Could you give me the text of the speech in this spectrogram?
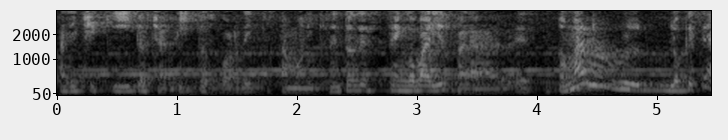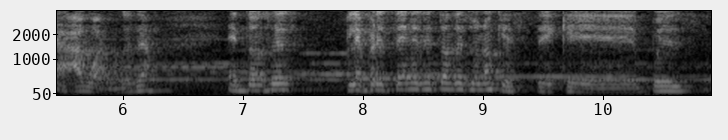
así chiquitos, chatitos, gorditos, están bonitos. Entonces tengo varios para este, tomar lo que sea, agua, lo que sea. Entonces le presté en ese entonces uno que, este, que pues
